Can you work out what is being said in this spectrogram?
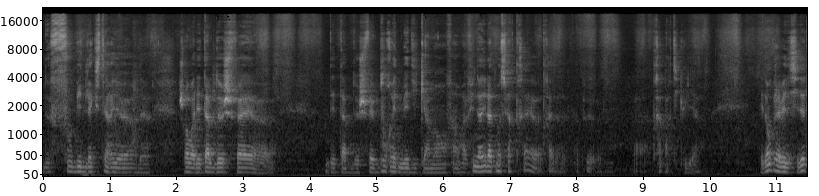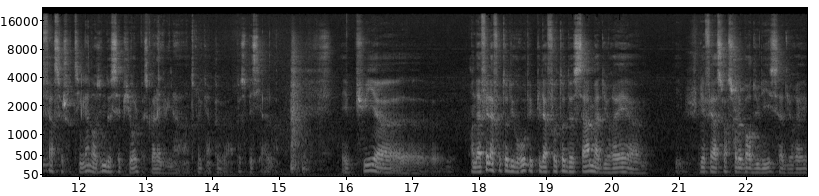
de, phobie de l'extérieur. Je revois des tables de chevet, euh, des tables de chevet bourrées de médicaments. Enfin bref, une, atmosphère très, euh, très, très particulière. Et donc j'avais décidé de faire ce shooting-là dans une de ces pioles, parce que là, il y avait un truc un peu, un peu spécial. Et puis, euh, on a fait la photo du groupe, et puis la photo de Sam a duré, euh, je l'ai fait asseoir sur le bord du lit, ça a duré,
